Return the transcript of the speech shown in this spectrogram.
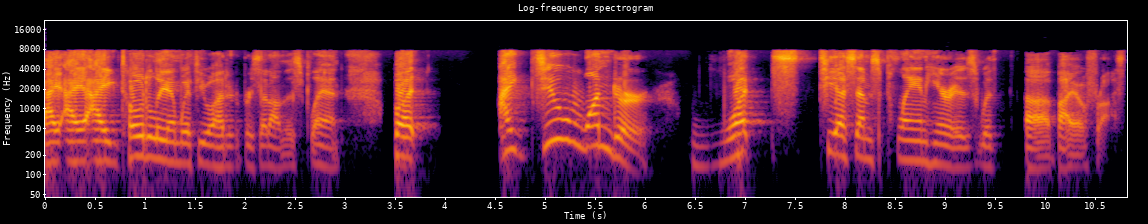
I, I, I totally am with you 100% on this plan. But I do wonder what TSM's plan here is with uh, Biofrost.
